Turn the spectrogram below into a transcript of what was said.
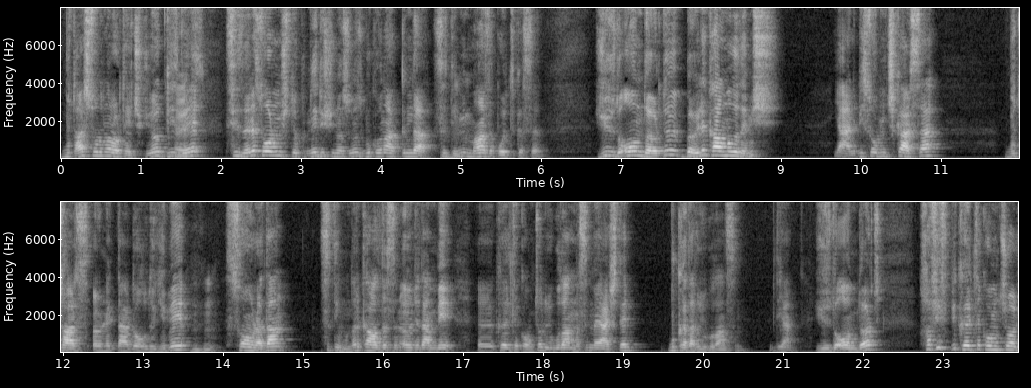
bu tarz sorunlar ortaya çıkıyor. Biz de Evet. sizlere sormuştuk. Ne düşünüyorsunuz bu konu hakkında? Steam'in mağaza politikası. %14'ü böyle kalmalı demiş. Yani bir sorun çıkarsa bu tarz örneklerde olduğu gibi Hı hı. sonradan Steam bunları kaldırsın. Önceden bir e, kalite kontrol uygulanmasın veya işte bu kadar uygulansın diyen %14. Hafif bir kalite kontrol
